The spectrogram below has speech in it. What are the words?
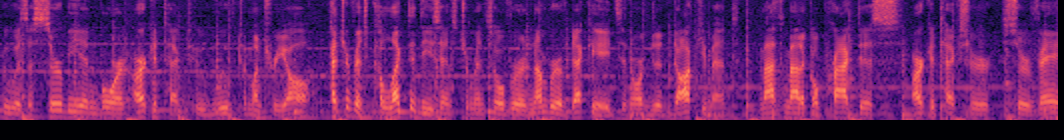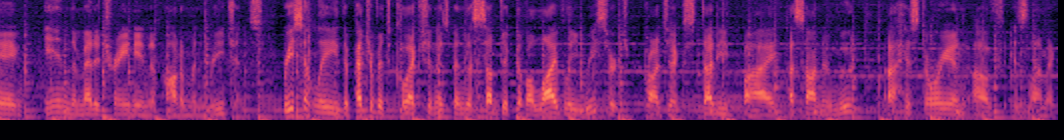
who was a Serbian-born architect who moved to Montreal. Petrovich collected these instruments over a number of decades in order to document mathematical practice, architecture, surveying, in the Mediterranean and Ottoman regions. Recently, the Petrovich collection has been the subject of a lively research project studied by Hasan Umut, a historian of Islamic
